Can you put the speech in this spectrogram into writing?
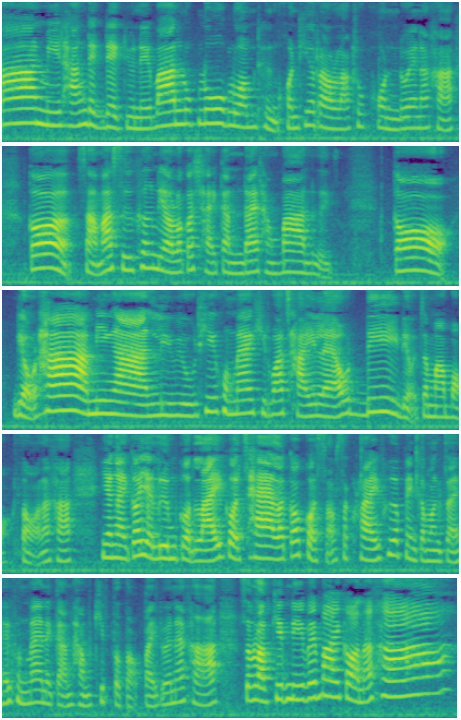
บ้านมีทั้งเด็กๆ อยู่ในบ้านลูกๆ รวมถึงคนที่เรารักทุกคนด้วยนะคะ ก็สามารถซื้อเครื่องเดียวแล้วก็ใช้กันได้ทั้งบ้านเลย ก็เดี๋ยวถ้ามีงานรีวิวที่คุณแม่คิดว่าใช้แล้วดี เดี๋ยวจะมาบอกต่อนะคะ ยังไงก็อย่าลืมกดไลค์กดแชร์แล้วก็กด subscribe เพื่อเป็นกำลังใจให้คุณแม่ในการทำคลิปต่อๆไปด้วยนะคะสำหรับคลิปนี้บ๊ายบายก่อนนะคะ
